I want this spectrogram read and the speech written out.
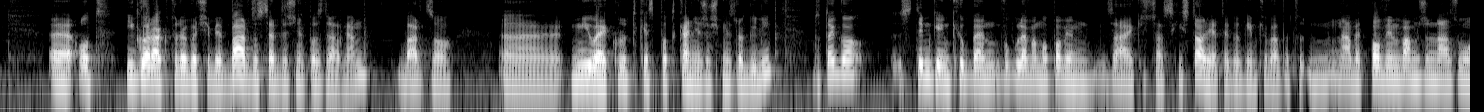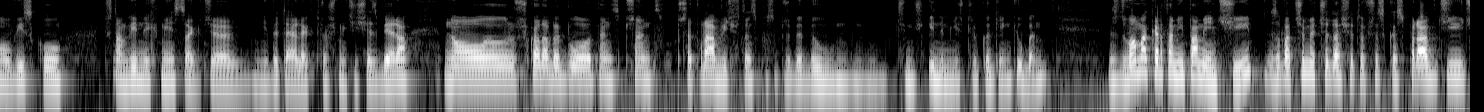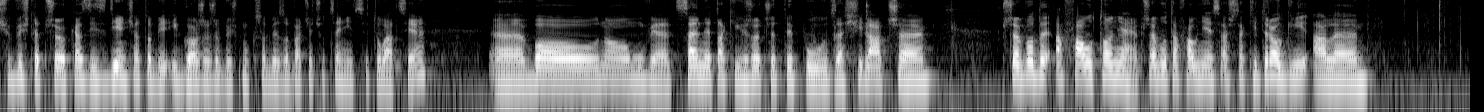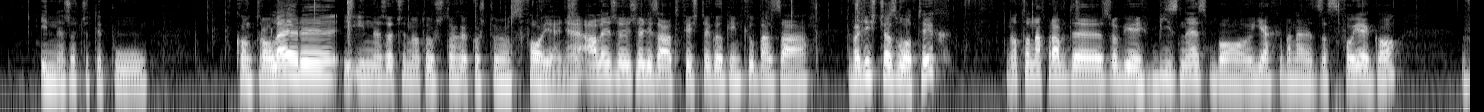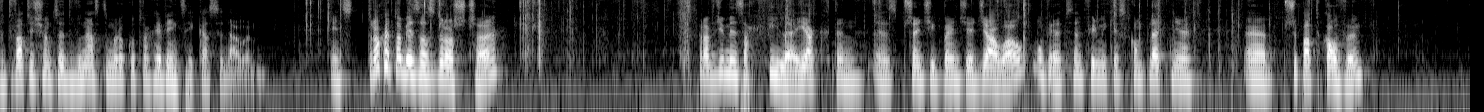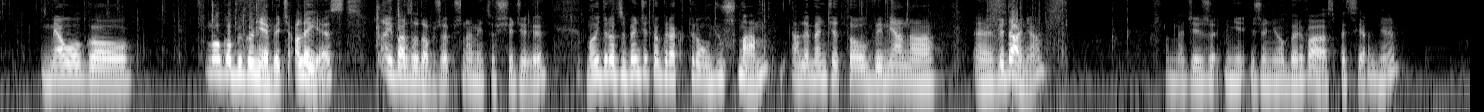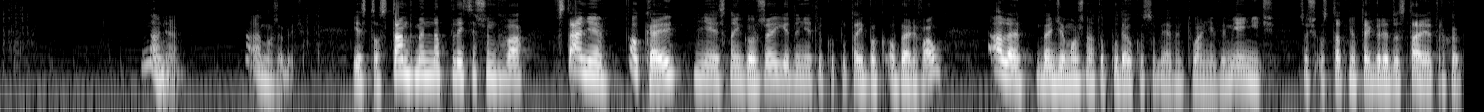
E, od Igora, którego Ciebie bardzo serdecznie pozdrawiam. Bardzo e, miłe, krótkie spotkanie żeśmy zrobili. Do tego z tym GameCube'em, w ogóle Wam opowiem za jakiś czas historię tego GameCube'a, bo nawet powiem Wam, że na złomowisku czy tam w innych miejscach, gdzie niby te elektrośmieci się zbiera. No, szkoda by było ten sprzęt przetrawić w ten sposób, żeby był czymś innym niż tylko GameCube'em. Z dwoma kartami pamięci. Zobaczymy, czy da się to wszystko sprawdzić. Wyślę przy okazji zdjęcia Tobie, Igorze, żebyś mógł sobie zobaczyć, ocenić sytuację. E, bo, no, mówię, ceny takich rzeczy typu zasilacze, przewody AV to nie. Przewód AV nie jest aż taki drogi, ale inne rzeczy typu kontrolery i inne rzeczy, no to już trochę kosztują swoje, nie? Ale że jeżeli załatwiłeś tego GameCube'a za 20 zł, no to naprawdę zrobiłeś biznes, bo ja chyba nawet za swojego w 2012 roku trochę więcej kasy dałem. Więc trochę Tobie zazdroszczę. Sprawdzimy za chwilę, jak ten e, sprzęcik będzie działał. Mówię, ten filmik jest kompletnie e, przypadkowy. Miało go. Mogłoby go nie być, ale jest. No i bardzo dobrze, przynajmniej coś się dzieje. Moi drodzy, będzie to gra, którą już mam, ale będzie to wymiana wydania. Mam nadzieję, że nie, że nie oberwała specjalnie. No nie, ale może być. Jest to Standman na PlayStation 2. W stanie ok, nie jest najgorzej, jedynie tylko tutaj bok oberwał, ale będzie można to pudełko sobie ewentualnie wymienić. Coś ostatnio te gry dostaje trochę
